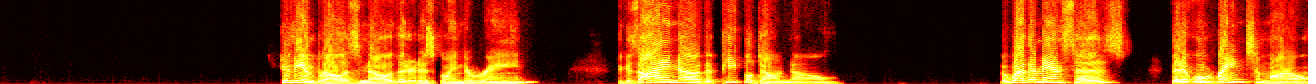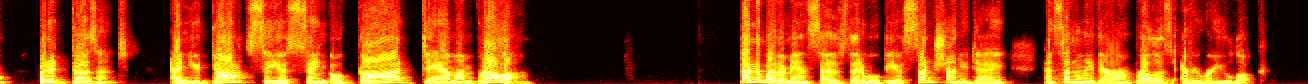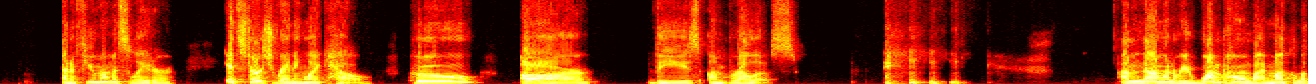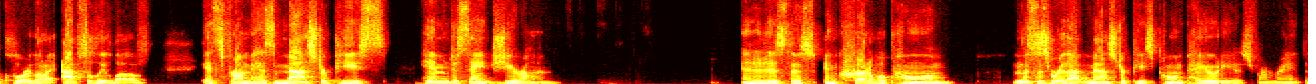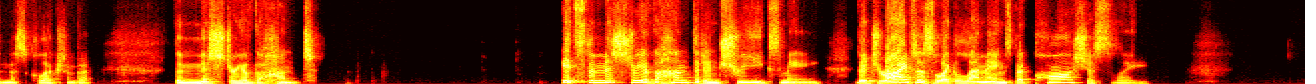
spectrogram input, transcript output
Do the umbrellas know that it is going to rain? Because I know that people don't know. The weatherman says that it will rain tomorrow, but it doesn't. And you don't see a single goddamn umbrella. Then the weatherman says that it will be a sunshiny day, and suddenly there are umbrellas everywhere you look. And a few moments later, it starts raining like hell. Who are these umbrellas. I'm now going to read one poem by Michael McClure that I absolutely love. It's from his masterpiece, Hymn to Saint Geryon. And it is this incredible poem. And this is where that masterpiece poem Peyote is from, right? In this collection, but the mystery of the hunt. It's the mystery of the hunt that intrigues me that drives us like lemmings, but cautiously.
